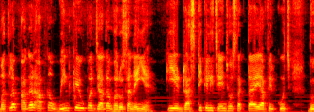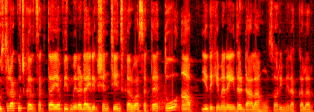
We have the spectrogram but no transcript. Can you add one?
मतलब अगर आपका विंड के ऊपर ज़्यादा भरोसा नहीं है कि ये ड्रास्टिकली चेंज हो सकता है या फिर कुछ दूसरा कुछ कर सकता है या फिर मेरा डायरेक्शन चेंज करवा सकता है तो आप, ये देखिए मैंने इधर डाला हूँ सॉरी मेरा कलर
